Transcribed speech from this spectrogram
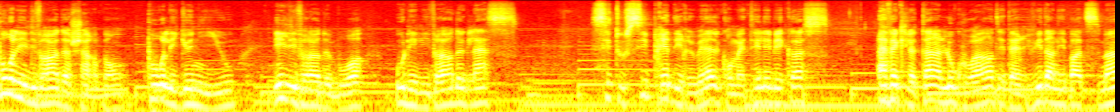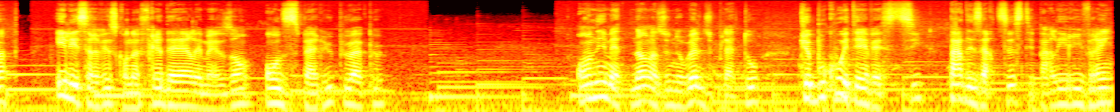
pour les livreurs de charbon, pour les guenilloux, les livreurs de bois ou les livreurs de glace. C'est aussi près des ruelles qu'on mettait les bécosses. Avec le temps, l'eau courante est arrivée dans les bâtiments et les services qu'on offrait derrière les maisons ont disparu peu à peu. On est maintenant dans une ruelle du plateau qui a beaucoup été investie par des artistes et par les riverains.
